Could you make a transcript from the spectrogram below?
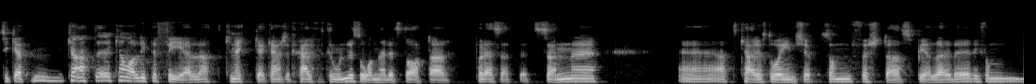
tycker jag att, mm, att det kan vara lite fel att knäcka kanske ett självförtroende så när det startar på det sättet. Sen eh, eh att Karius då är inköpt som första spelare. Det är, liksom,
